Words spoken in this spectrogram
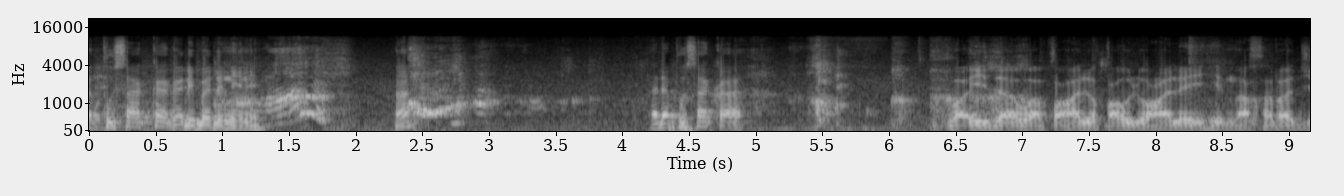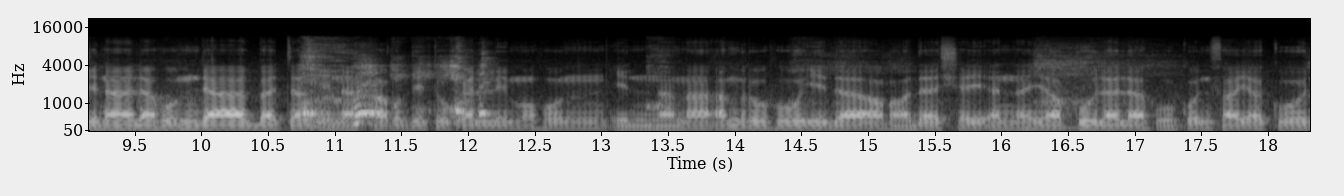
Ada pusaka kah di badan ini? Hah? Ada pusaka? Wa idza waqa'al qawlu 'alaihim akhrajna lahum dabbatan minal ardi tukallimuhum innama amruhu idza arada shay'an an yaqula lahu kun fayakun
